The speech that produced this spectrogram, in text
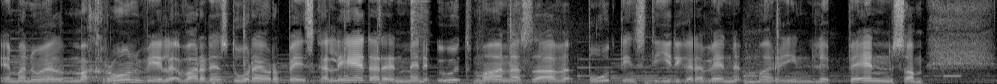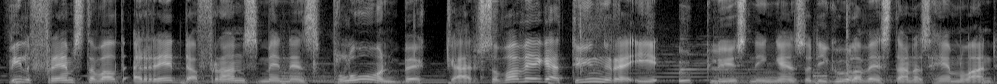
Emmanuel Macron vill vara den stora europeiska ledaren men utmanas av Putins tidigare vän Marine Le Pen som vill främst av allt rädda fransmännens plånböcker. Så vad väger tyngre i upplysningens och de gula västarnas hemland?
